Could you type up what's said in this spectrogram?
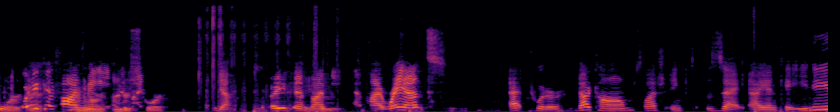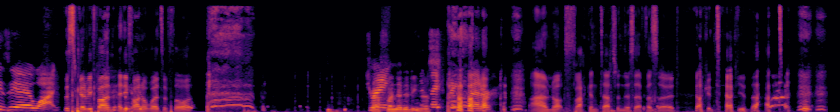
or Or you can find me- underscore. yeah. Or you can Yeah, find me at my rant at twitter.com slash inked zay. I N K E D Z A Y. This is going to be fun. Any final words of thought? Drink. Have fun editing this. Make things better. I'm not fucking touching this episode. I can tell you that.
